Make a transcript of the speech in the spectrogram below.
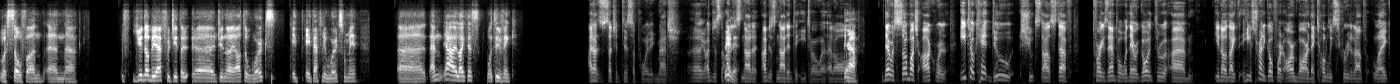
was so fun and uh, UWF Fujita uh, Junior Hayato works. It it definitely works for me. Uh, and yeah, I like this. What do you think? I thought it was such a disappointing match. Uh, I'm just, I'm just not, a, I'm just not into Ito at, at all. Yeah, there was so much awkward. Ito can't do shoot style stuff. For example, when they were going through, um, you know, like he was trying to go for an armbar, they totally screwed it up. Like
